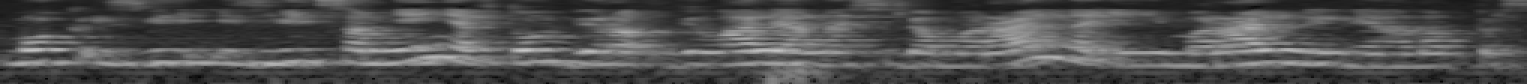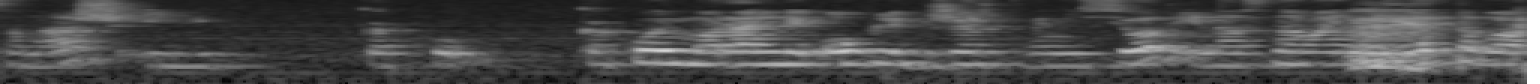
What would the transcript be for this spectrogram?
мог изви- изъявить сомнение в том, вера- вела ли она себя морально, и моральный ли она персонаж, и како- какой моральный облик жертва несет, и на основании этого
